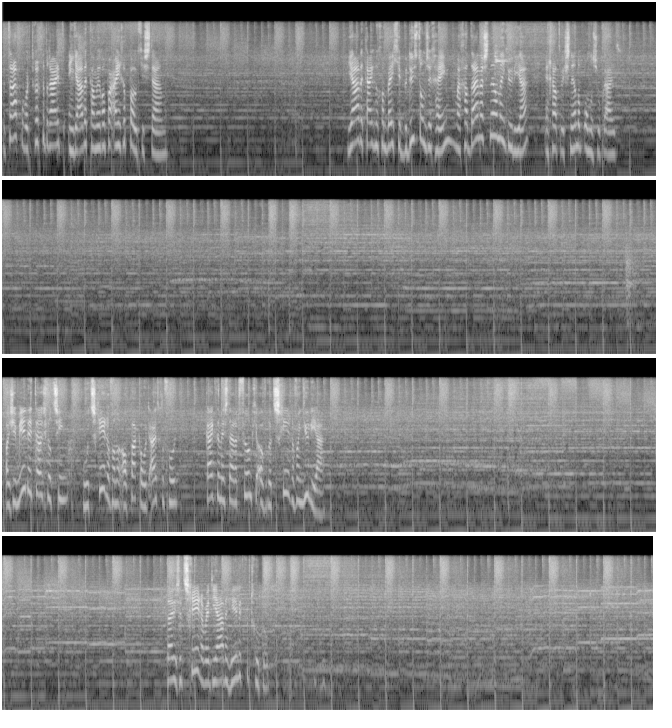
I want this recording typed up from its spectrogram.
De tafel wordt teruggedraaid en Jade kan weer op haar eigen pootjes staan. Jade kijkt nog een beetje beduust om zich heen, maar gaat daarna snel naar Julia en gaat weer snel op onderzoek uit. Als je meer details wilt zien hoe het scheren van een alpaca wordt uitgevoerd, kijk dan eens naar het filmpje over het scheren van Julia. Tijdens het scheren werd Jade heerlijk vertroeteld.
